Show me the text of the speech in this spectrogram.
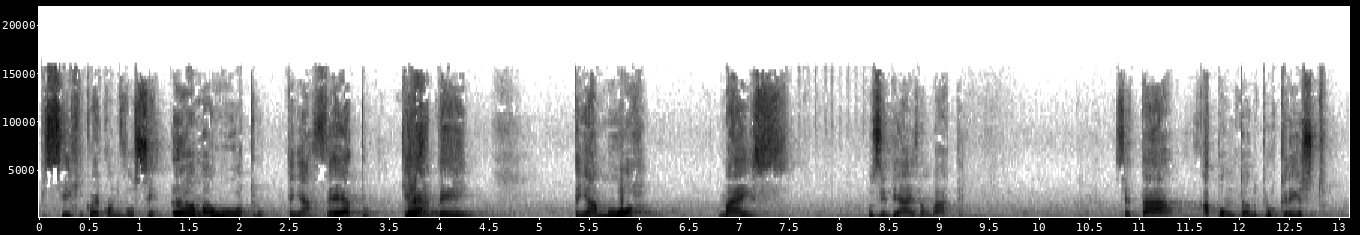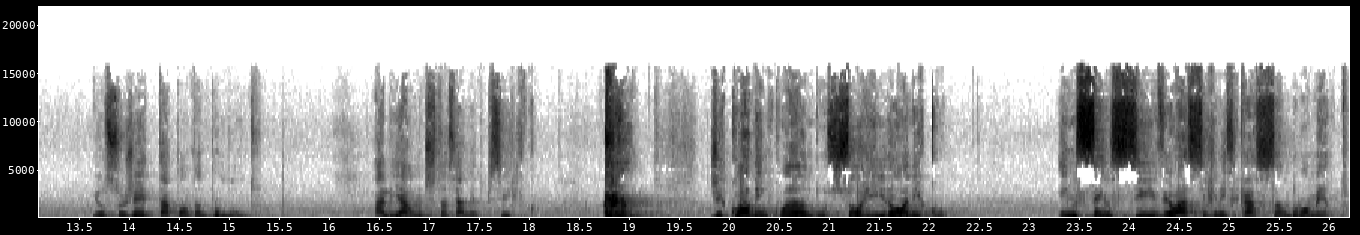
psíquico é quando você ama o outro, tem afeto, quer bem, tem amor, mas os ideais não batem. Você está apontando para o Cristo e o sujeito está apontando para o mundo. Ali há um distanciamento psíquico. De quando em quando, sorri irônico, insensível à significação do momento.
